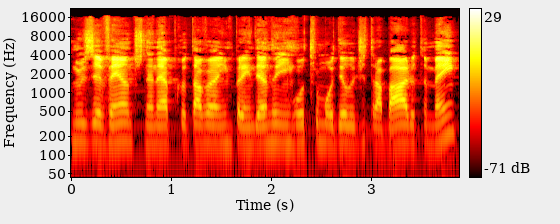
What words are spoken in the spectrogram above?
nos eventos, né? Na época eu estava empreendendo em outro modelo de trabalho também.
